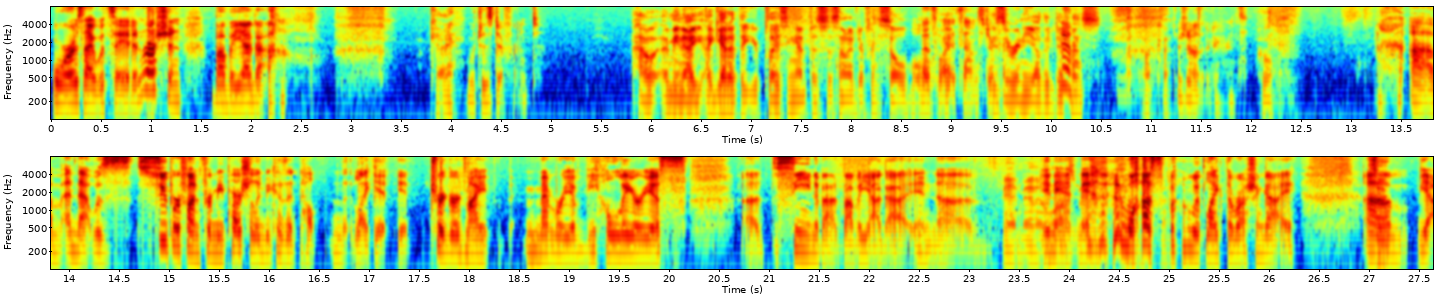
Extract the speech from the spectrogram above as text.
Or as I would say it in Russian, Baba Yaga, Okay. which is different. How? I mean, I, I get it that you're placing emphasis on a different syllable. That's why I- it sounds different. Is there any other difference? No. Okay. There's no other difference. Cool. um, and that was super fun for me partially because it helped like it it triggered my memory of the hilarious uh, scene about baba yaga in uh, Ant Man. in ant-man and wasp with like the russian guy So- um, yeah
